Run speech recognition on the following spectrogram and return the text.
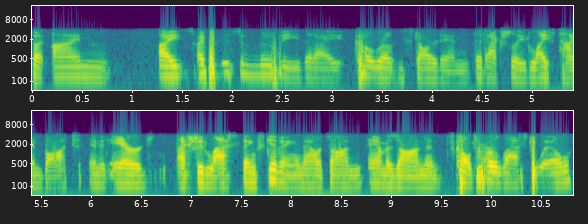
but I'm I I produced a movie that I co-wrote and starred in that actually Lifetime bought, and it aired actually last Thanksgiving, and now it's on Amazon. And it's called Her Last Will.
